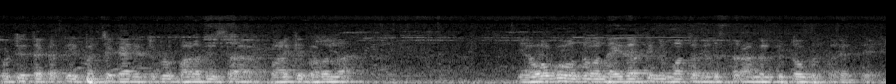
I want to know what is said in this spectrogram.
ಕೊಟ್ಟಿರ್ತಕ್ಕಂಥ ಈ ಪಂಚ ಕ್ಯಾರೆಕ್ಟರ್ಗಳು ಬಹಳ ದಿವಸ ಬಾಳಿಕೆ ಬರೋಲ್ಲ. ಯಾವಾಗೂ ಒಂದು ಒಂದು ಐದಾರು ತಿಂಗಳು ಮಾತ್ರ ನಡೆಸ್ತಾರೆ, ಆಮೇಲೆ ಬಿಟ್ಟು ಹೋಗ್ಬಿಡ್ತಾರೆ ಅಂತೇಳಿ.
